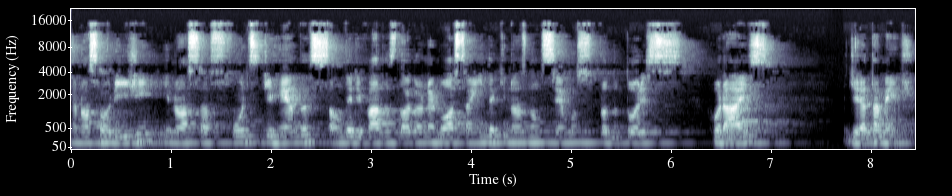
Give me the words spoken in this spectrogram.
a nossa origem e nossas fontes de rendas são derivadas do agronegócio, ainda que nós não sejamos produtores rurais diretamente.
